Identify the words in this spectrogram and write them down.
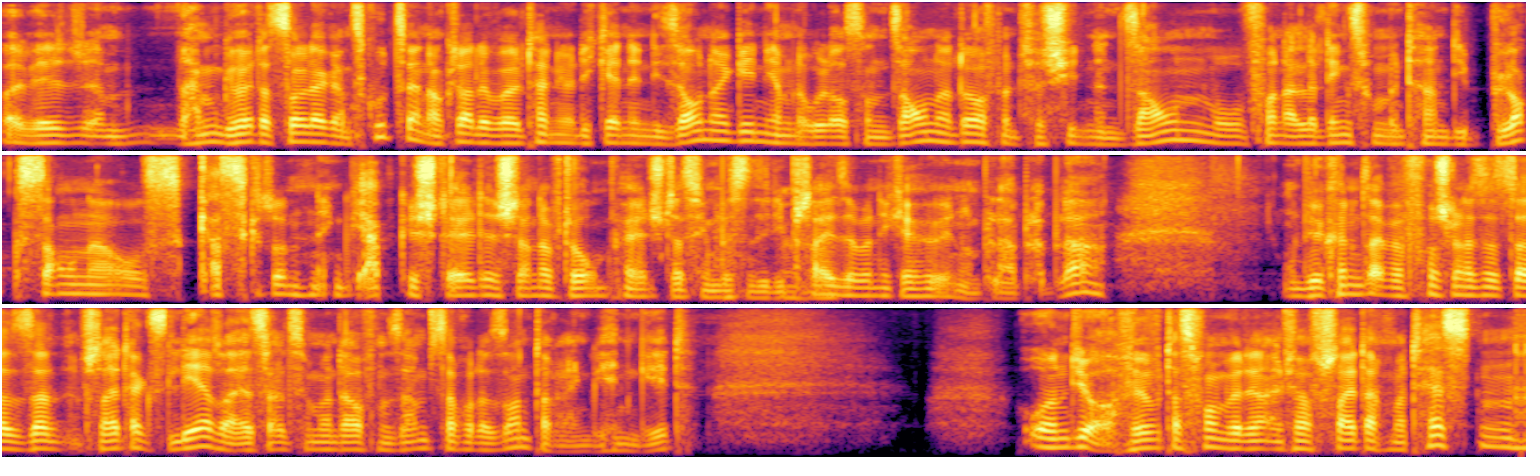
weil wir ähm, haben gehört, das soll da ganz gut sein, auch gerade weil Tanja und ich gerne in die Sauna gehen. Die haben da wohl auch so ein Saunadorf mit verschiedenen Saunen, wovon allerdings momentan die Blocksauna aus Gastgründen irgendwie abgestellt ist, stand auf der Homepage, deswegen müssen sie die Preise aber nicht erhöhen und bla bla bla. Und wir können uns einfach vorstellen, dass es da freitags leerer ist, als wenn man da auf einen Samstag oder Sonntag irgendwie hingeht. Und ja, das wollen wir dann einfach Freitag mal testen.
